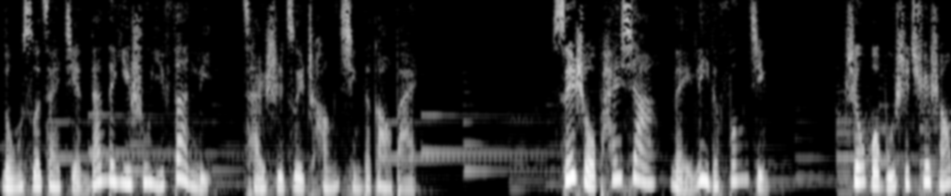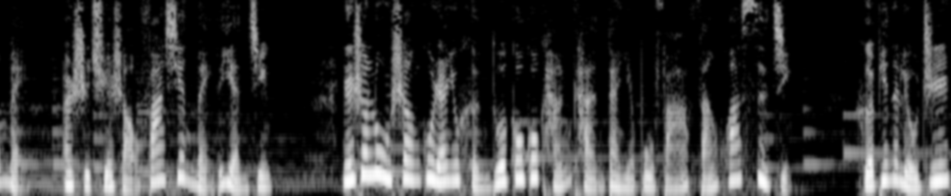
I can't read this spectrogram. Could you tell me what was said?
浓缩在简单的一蔬一饭里，才是最长情的告白。随手拍下美丽的风景，生活不是缺少美，而是缺少发现美的眼睛。人生路上固然有很多沟沟坎坎，但也不乏繁花似锦。河边的柳枝，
